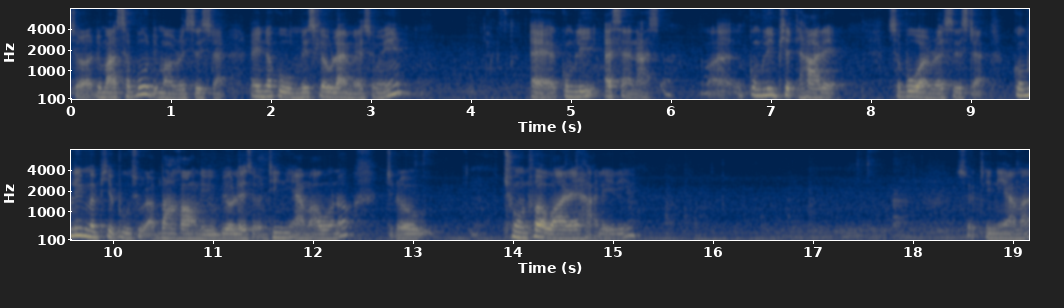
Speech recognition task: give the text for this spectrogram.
ဆိုတော့ဒီမှာ support ဒီမှာ resistance အဲ့ဒီနှစ်ခုကို miss လုပ်လိုက်မယ်ဆိုရင်အဲ complete asana complete ဖြစ်ထားတဲ့ support and resistance complete မဖြစ်ဘူးဆိုတာဘာကောင်းတွေကိုပြောလဲဆိုတော့ဒီနေရာမှာပေါ့နော်ကျွန်တော်ခြုံထွက်သွားတဲ့ဟာလေးတွေဆိုတော့ဒီနေရာမှာ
